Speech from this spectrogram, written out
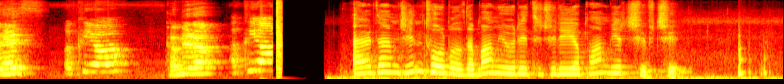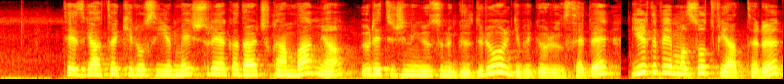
Ses, Akıyor. kamera. Akıyor. Erdem Cin Torbalı'da bamya üreticiliği yapan bir çiftçi. Tezgahta kilosu 25 liraya kadar çıkan bamya, üreticinin yüzünü güldürüyor gibi görünse de girdi ve mazot fiyatları,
